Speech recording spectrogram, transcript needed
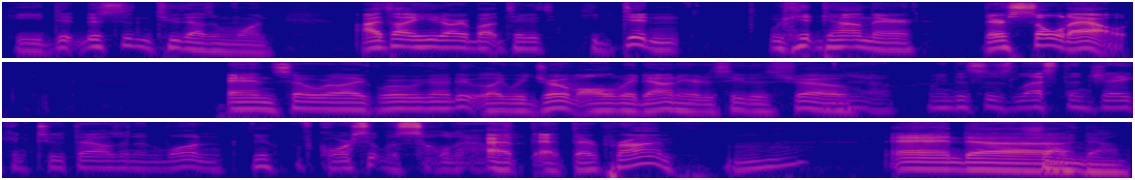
He did. This is in 2001. I thought he'd already bought tickets. He didn't. We get down there, they're sold out. And so we're like, what are we gonna do? Like we drove all the way down here to see this show Yeah, I mean this is Less Than Jake in 2001. Yeah. Of course, it was sold out. at at their prime. Mm-hmm. And uh Shinedown.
